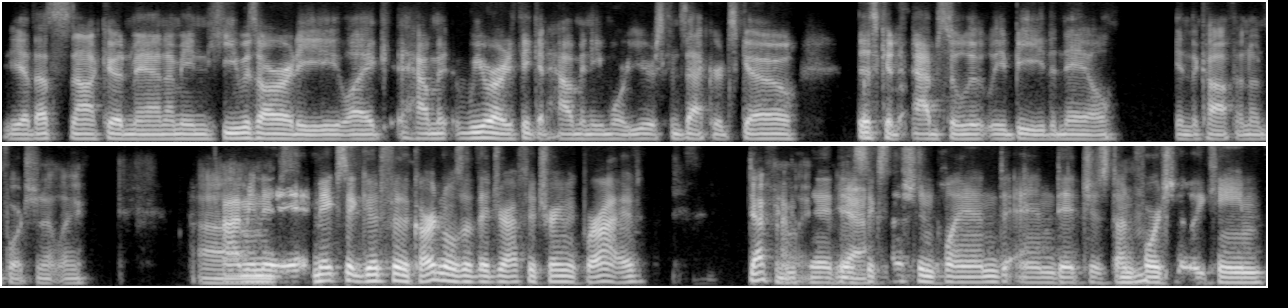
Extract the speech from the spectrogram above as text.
Yeah, that's not good, man. I mean, he was already like how many we were already thinking how many more years can Zach Ertz go? This could absolutely be the nail in the coffin, unfortunately. Um, I mean, it, um, it, makes it good for the Cardinals that they drafted Trey McBride. Definitely. I mean, yeah. succession planned, and it just mm-hmm. unfortunately came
